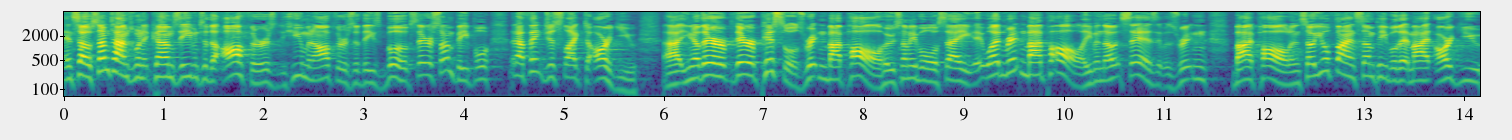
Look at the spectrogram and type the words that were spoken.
And so sometimes when it comes even to the authors, the human authors of these books, there are some people that I think just like to argue. Uh, you know, there are, there are epistles written by Paul, who some people will say it wasn't written by Paul, even though it says it was written by Paul. And so you'll find some people that might argue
